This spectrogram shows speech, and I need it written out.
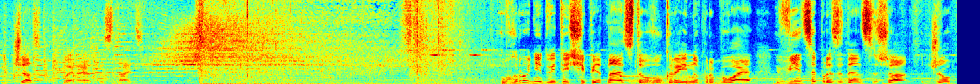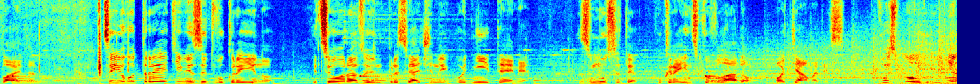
під час переатестації. У грудні 2015-го в Україну прибуває віце-президент США Джо Байден. Це його третій візит в Україну. І цього разу він присвячений одній темі змусити українську владу отямитись. 8 грудня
